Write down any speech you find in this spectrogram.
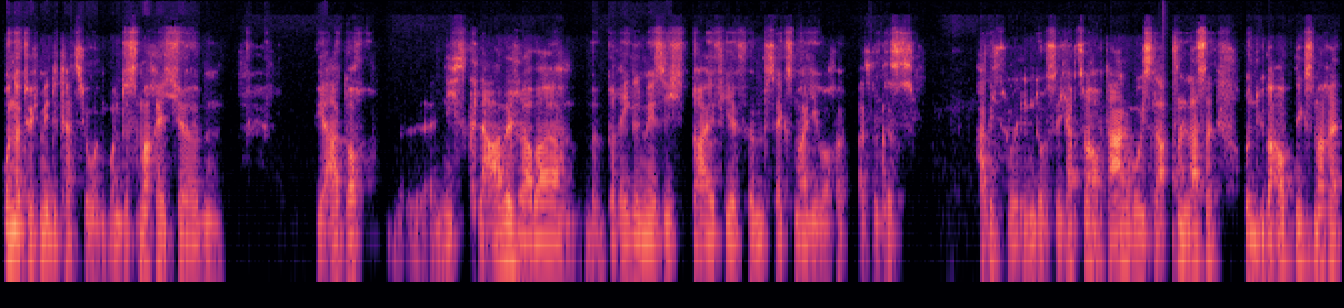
und natürlich Meditation. Und das mache ich ähm, ja doch nicht sklavisch, aber regelmäßig drei, vier, fünf, sechs Mal die Woche. Also das habe ich so Indus. Ich habe zwar auch Tage, wo ich es laufen lasse und überhaupt nichts mache,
